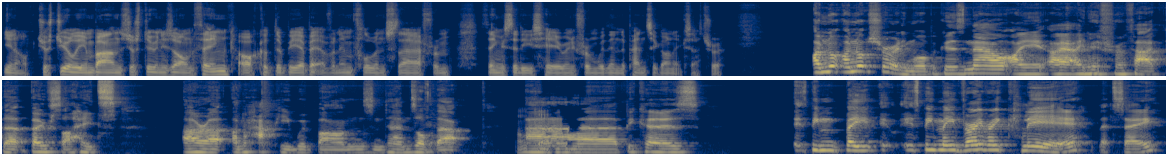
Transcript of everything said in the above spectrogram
you know just julian barnes just doing his own thing? Or could there be a bit of an influence there from things that he's hearing from within the pentagon etc I'm not I'm not sure anymore because now I, I, I know for a fact that both sides are uh, unhappy with Barnes in terms of that. Okay. Uh, because it's been it's been made very very clear. Let's say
